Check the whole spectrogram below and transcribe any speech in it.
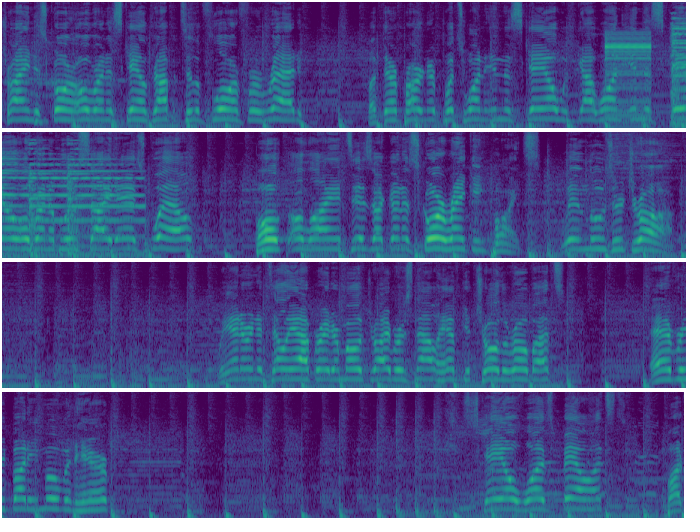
trying to score over on the scale, drop it to the floor for red, but their partner puts one in the scale. We've got one in the scale over on the blue side as well. Both alliances are going to score ranking points. Win, lose, or draw. We enter into teleoperator mode. Drivers now have control of the robots. Everybody moving here. Scale was balanced, but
